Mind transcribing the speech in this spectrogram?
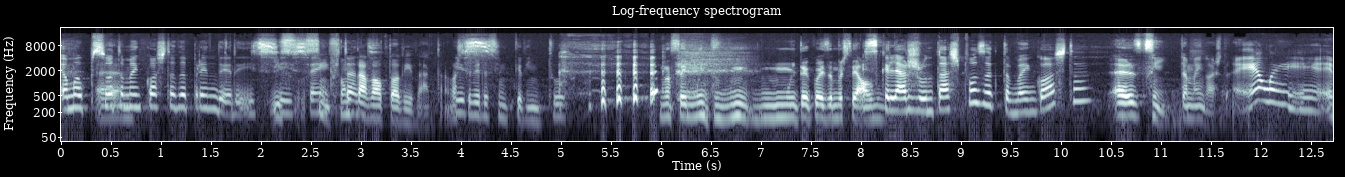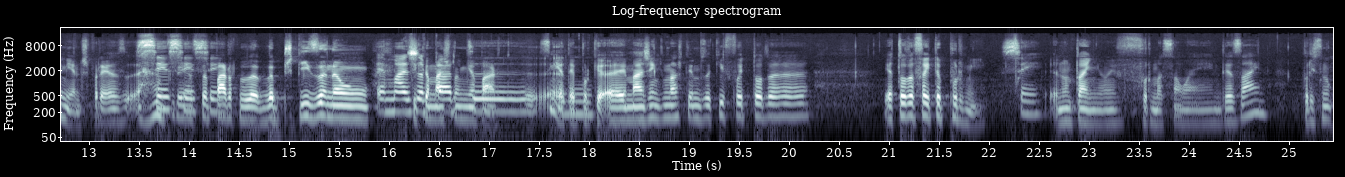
É uma pessoa uh, também que gosta de aprender, isso, isso, isso é sim, importante. sou um bocado autodidata. De saber assim um bocadinho tudo. Não sei muito, muita coisa, mas sei algo. Se calhar junto à esposa, que também gosta. Uh, sim, também gosta. Ela é, é menos para essa, sim, sim, essa sim. parte da, da, pesquisa, não é mais fica mais parte, minha parte. Sim, até porque a imagem que nós temos aqui foi toda é toda feita por mim. Sim. Eu não tenho formação em design, por isso não,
